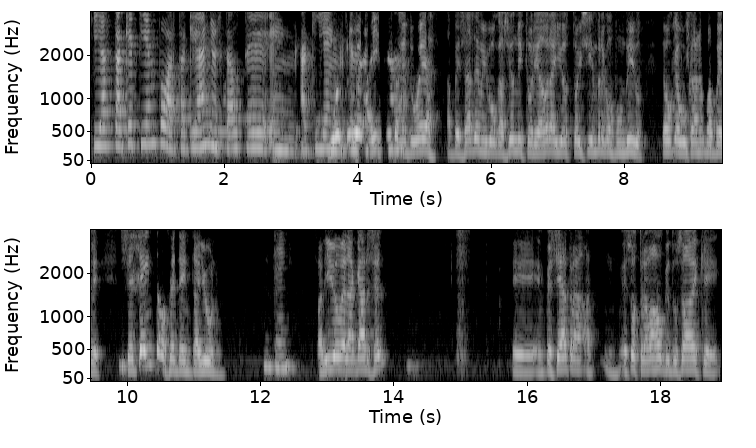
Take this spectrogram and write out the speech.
¿Y hasta qué tiempo, hasta qué año está usted en, aquí en, yo estuve, ahí sí, para que tú veas, a pesar de mi vocación de historiadora, yo estoy siempre confundido. Tengo que buscar los papeles. 70 o 71. Okay. Salí yo de la cárcel. Eh, empecé a, tra esos trabajos que tú sabes que,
